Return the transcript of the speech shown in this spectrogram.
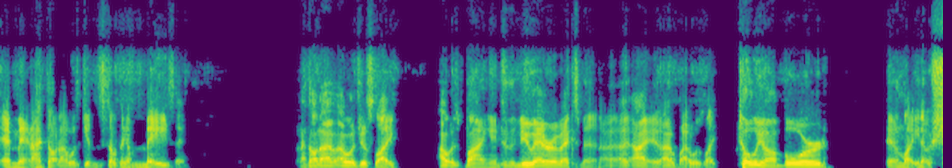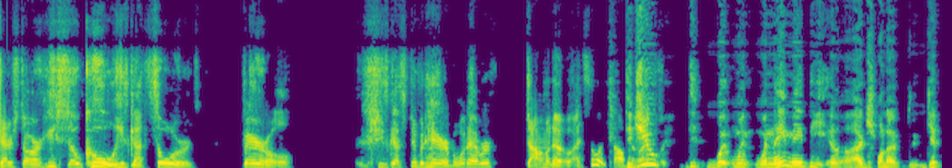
and man, I thought I was getting something amazing. I thought I, I was just like, I was buying into the new era of X Men. I, I, I, I was like totally on board, and like you know, Shatterstar, he's so cool. He's got swords. Feral, she's got stupid hair, but whatever. Domino, I still like Domino. did you actually. When when when they made the? Uh, I just want to get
